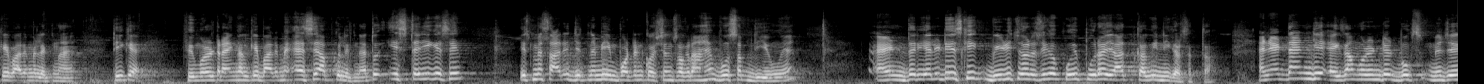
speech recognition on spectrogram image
के बारे में लिखना है, ठीक है? फिमोरल ट्रायंगल के बारे में ऐसे आपको लिखना है। तो इस तरीके से इसमें सारे जितने भी इंपॉर्टेंट क्वेश्चन वगैरह हैं, वो सब दिए हुए हैं। एंड द रियलिटी इसकी बी डी चौरसी का कोई पूरा याद कभी नहीं कर सकता। एंड एट द एंड ये एग्ज़ाम ओरिएंटेड बुक्स मुझे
